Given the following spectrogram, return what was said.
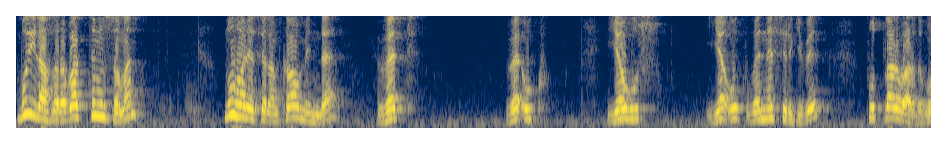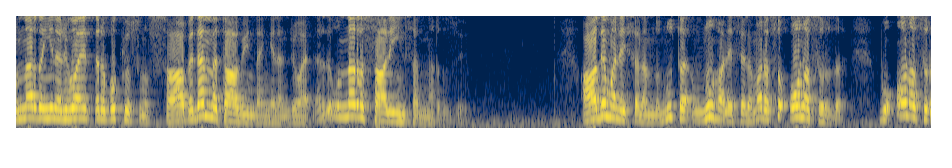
Bu ilahlara baktığınız zaman Nuh Aleyhisselam kavminde Vet, Veuk, Yavuz, Yauk ve Nesir gibi putlar vardı. Bunlar da yine rivayetlere bakıyorsunuz. Sahabeden ve tabiinden gelen rivayetlerde bunlar da salih insanlardı diyor. Adem Aleyhisselam'da Nuh Aleyhisselam arası 10 asırdı. Bu 10 asır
